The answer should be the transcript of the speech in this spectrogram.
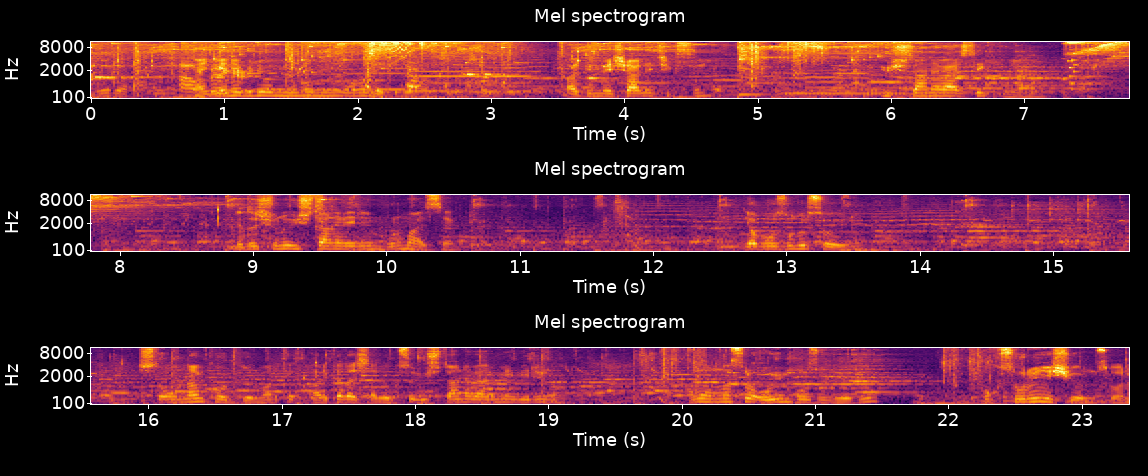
oluyor da. Yani yenebiliyor muyum yenemeyim ona bakacağım arkadaşlar. Hadi meşale çıksın. 3 tane versek mi ya? Ya da şunu 3 tane verelim bunu mu açsak? Ya bozulursa oyunu? İşte ondan korkuyorum arka- arkadaşlar yoksa 3 tane vermeyi verir mi? Ama ondan sonra oyun bozuluyordu. Çok sorun yaşıyorum sonra.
